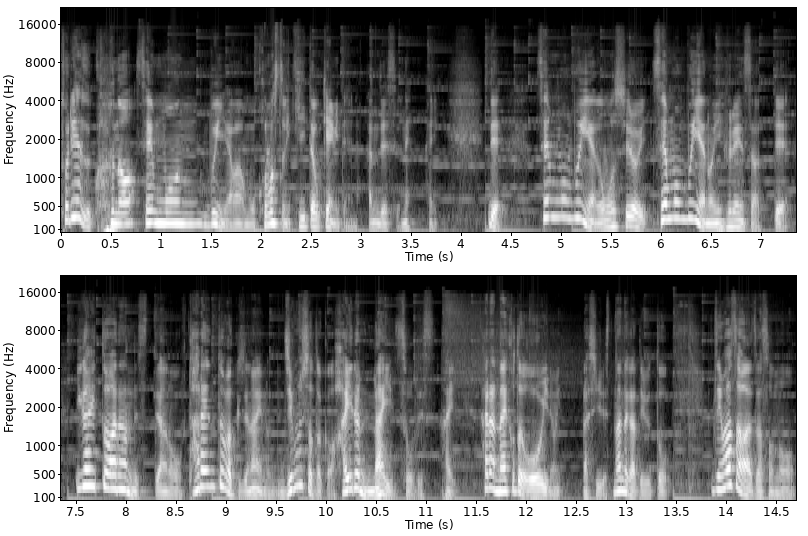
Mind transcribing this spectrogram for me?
とりあえずこの専門分野はもうこの人に聞いておけみたいな感じですよね。はい、で、専門分野が面白い、専門分野のインフルエンサーって意外とあれなんですって、あの、タレント枠じゃないので、事務所とかは入らないそうです。はい。入らないことが多いのらしいです。なんでかというと、でわざわざその、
